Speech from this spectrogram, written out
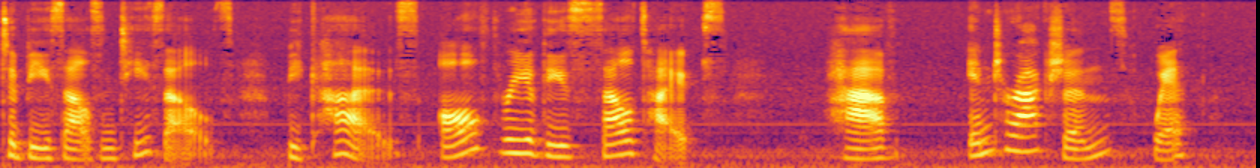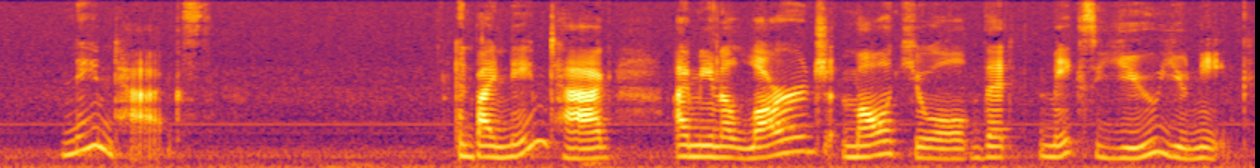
to B cells and T cells because all three of these cell types have interactions with name tags. And by name tag, I mean a large molecule that makes you unique.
